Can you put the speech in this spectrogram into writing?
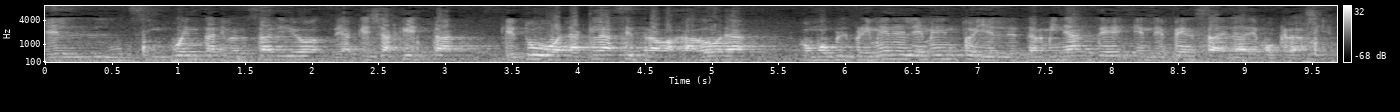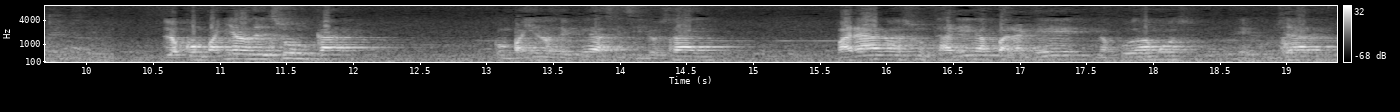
el 50 aniversario de aquella gesta que tuvo a la clase trabajadora como el primer elemento y el determinante en defensa de la democracia. Los compañeros del ZUNCA, compañeros de clase si los hay, pararon sus tareas para que nos podamos escuchar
